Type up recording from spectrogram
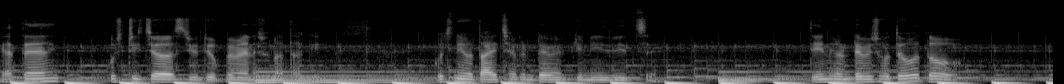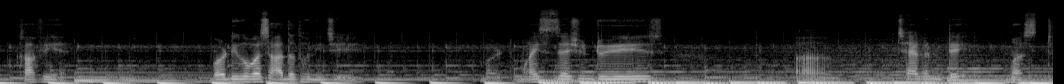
कहते हैं कुछ टीचर्स यूट्यूब पे मैंने सुना था कि कुछ नहीं होता है छः घंटे की नींद वीद से। तीन घंटे भी सोते हो तो काफ़ी है। बॉडी को बस आदत होनी चाहिए। My suggestion to you is छः घंटे मस्ट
